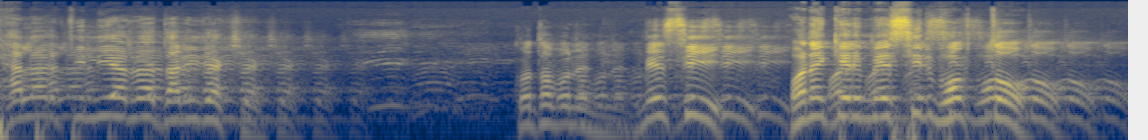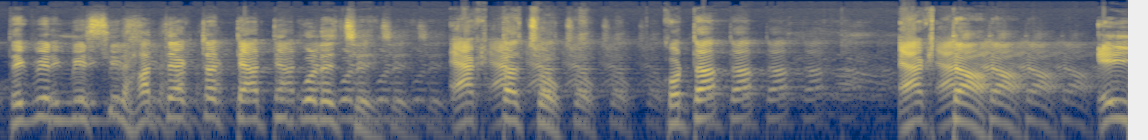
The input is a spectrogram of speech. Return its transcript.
খেলার প্লেয়াররা দাড়ি রাখে। কথা বলেন। মেসি, অনেকের মেসির ভক্ত। দেখবেন মেসির হাতে একটা ট্যাটু করেছে, একটা চোখ। কটা? একটা। এই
